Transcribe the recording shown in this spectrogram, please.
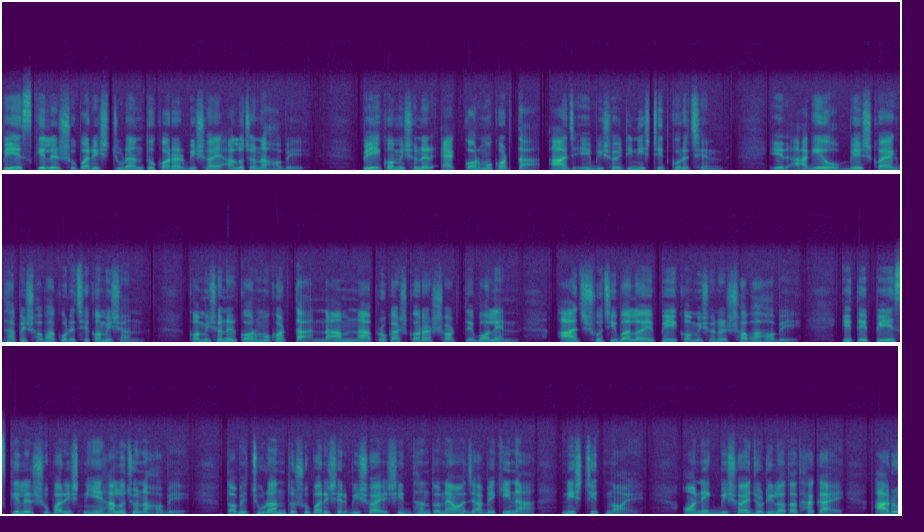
পে স্কেলের সুপারিশ চূড়ান্ত করার বিষয়ে আলোচনা হবে। পে কমিশনের এক কর্মকর্তা আজ এ বিষয়টি নিশ্চিত করেছেন। এর আগেও বেশ কয়েক ধাপে সভা করেছে কমিশন। কমিশনের কর্মকর্তা নাম না প্রকাশ করার শর্তে বলেন, আজ সচিবালয়ে পে কমিশনের সভা হবে। এতে পে স্কেলের সুপারিশ নিয়ে আলোচনা হবে। তবে চূড়ান্ত সুপারিশের বিষয়ে সিদ্ধান্ত নেওয়া যাবে কি না নিশ্চিত নয়। অনেক বিষয়ে জটিলতা থাকায় আরও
